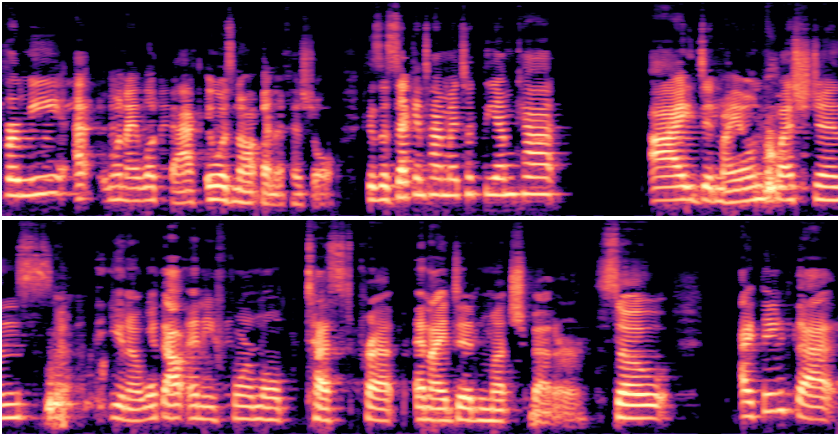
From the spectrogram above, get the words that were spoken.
for me when I look back, it was not beneficial because the second time I took the MCAT, I did my own questions, you know, without any formal test prep, and I did much better. So I think that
